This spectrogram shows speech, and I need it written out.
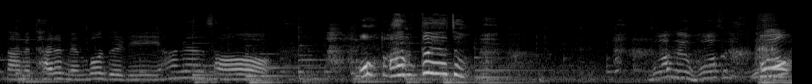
그다음에 다른 멤버들이 하면서 어? 안 떠야죠. 뭐 하세요? 뭐 하세요?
